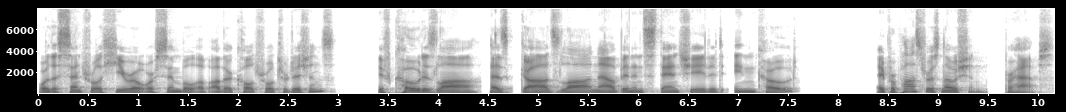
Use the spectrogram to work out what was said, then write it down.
or the central hero or symbol of other cultural traditions? If code is law, has God's law now been instantiated in code? A preposterous notion, perhaps,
